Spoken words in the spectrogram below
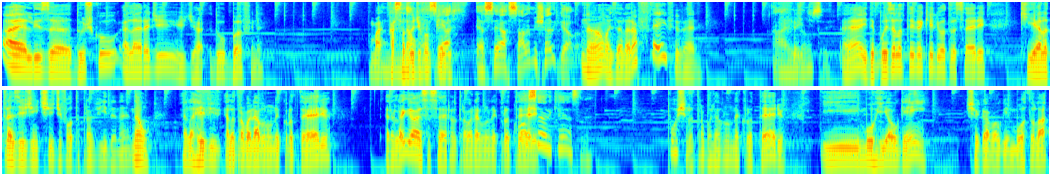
A Elisa Dushku, ela era de, de do Buff, né? Uma caçador Não, de essa é a- vampiros. Essa é a Sarah Michelle Gellar. Não, mas ela era Faith, velho. Ah, eu já não sei. É, e depois ela teve aquele outra série que ela trazia gente de volta pra vida, né? Não, ela revive, ela trabalhava no necrotério. Era legal essa série, ela trabalhava no Qual necrotério. série que é essa, velho? Poxa, ela trabalhava no necrotério e morria alguém, chegava alguém morto lá,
